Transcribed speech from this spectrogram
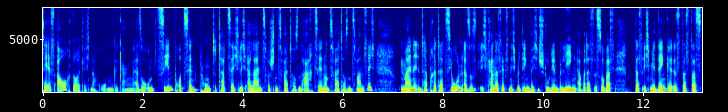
der ist auch deutlich nach oben gegangen. Also um 10 Prozentpunkte tatsächlich allein zwischen 2018 und 2020. Meine Interpretation, also ich kann das jetzt nicht mit irgendwelchen Studien belegen, aber das ist sowas, dass ich mir denke, ist, dass das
